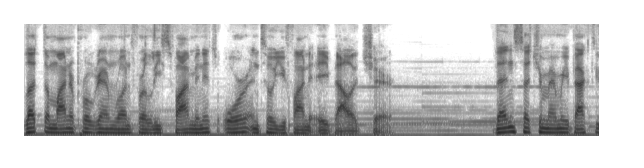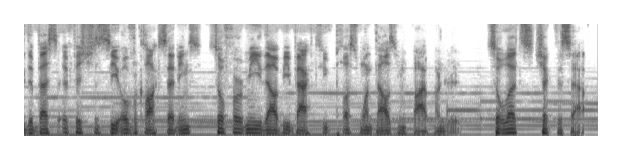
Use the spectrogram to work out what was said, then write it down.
Let the miner program run for at least 5 minutes or until you find a valid share. Then set your memory back to the best efficiency overclock settings. So for me, that'll be back to plus 1500. So let's check this out.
